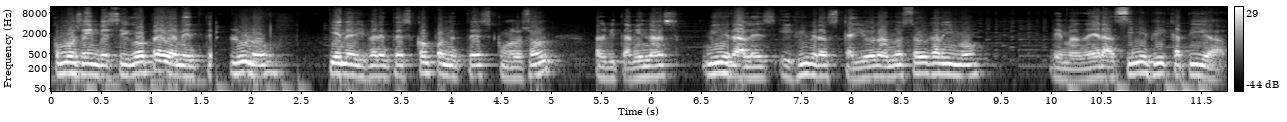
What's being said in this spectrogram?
Como se investigó previamente, lulo tiene diferentes componentes como lo son las vitaminas, minerales y fibras que ayudan a nuestro organismo de manera significativa,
